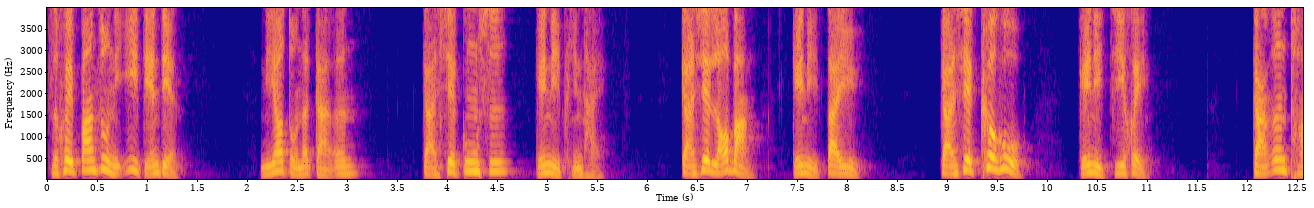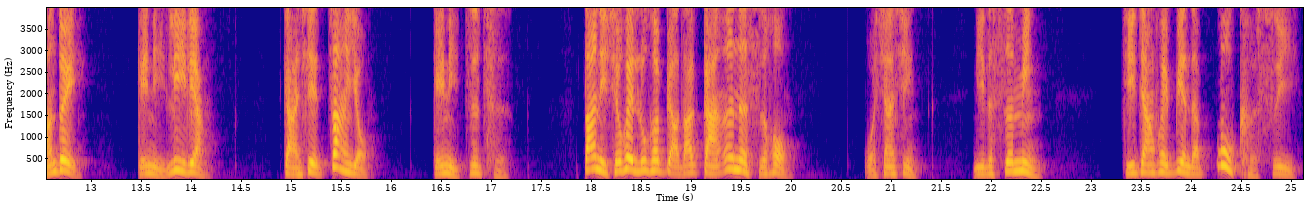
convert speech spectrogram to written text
只会帮助你一点点。你要懂得感恩，感谢公司给你平台。感谢老板给你待遇，感谢客户给你机会，感恩团队给你力量，感谢战友给你支持。当你学会如何表达感恩的时候，我相信你的生命即将会变得不可思议。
